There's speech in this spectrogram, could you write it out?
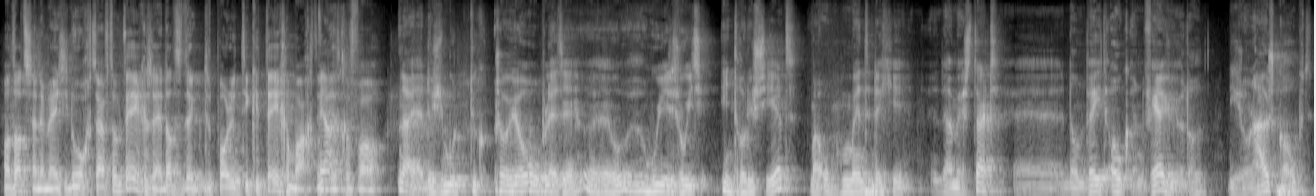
Want dat zijn de mensen die er ongetwijfeld ook tegen zijn. Dat is de, de politieke tegenmacht in Ja. dit geval. Nou ja, dus je moet natuurlijk sowieso opletten hoe- je zoiets introduceert. Maar op het moment dat je daarmee start, dan weet ook een verhuurder die zo'n huis koopt.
